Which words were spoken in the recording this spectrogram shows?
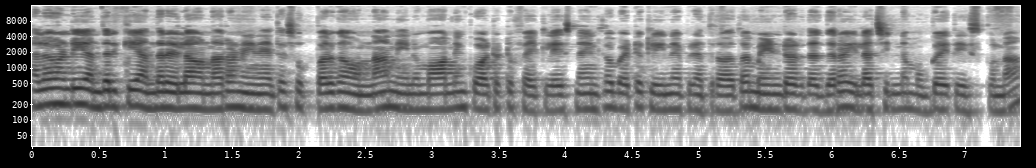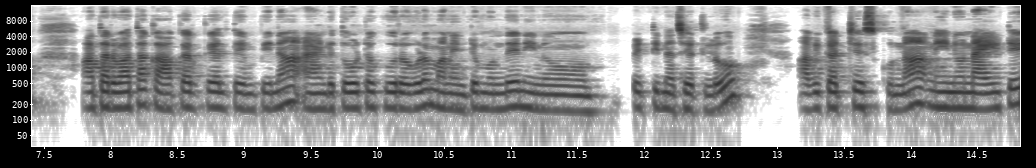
హలో అండి అందరికీ అందరు ఎలా ఉన్నారో? నేనైతే సూపర్గా ఉన్నా. నేను మార్నింగ్ క్వార్టర్ టు ఫైవ్కి లేసిన ఇంట్లో బయట క్లీన్ అయిపోయిన తర్వాత మెయిన్ డోర్ దగ్గర ఇలా చిన్న ముగ్గు అయితే తీసుకున్నా ఆ తర్వాత కాకరకాయలు తెంపిన అండ్ తోటకూర కూడా మన ఇంటి ముందే నేను పెట్టిన చెట్లు అవి కట్ చేసుకున్నా. నేను నైటే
